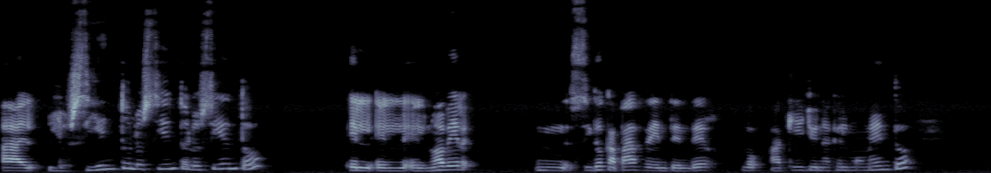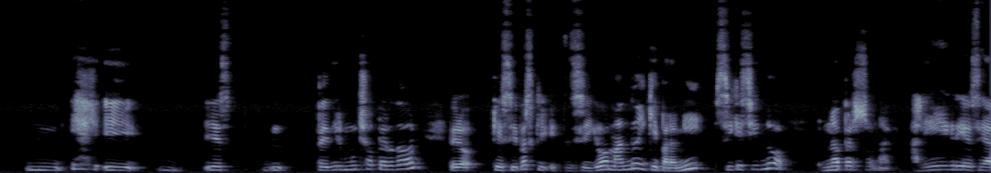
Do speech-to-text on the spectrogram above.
al lo siento, lo siento, lo siento, el, el, no haber mm, sido capaz de entender aquello en aquel momento mm, y, es pedir mucho perdón, pero que sepas que te siguió amando y que para mí sigue siendo una persona alegre, o sea,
